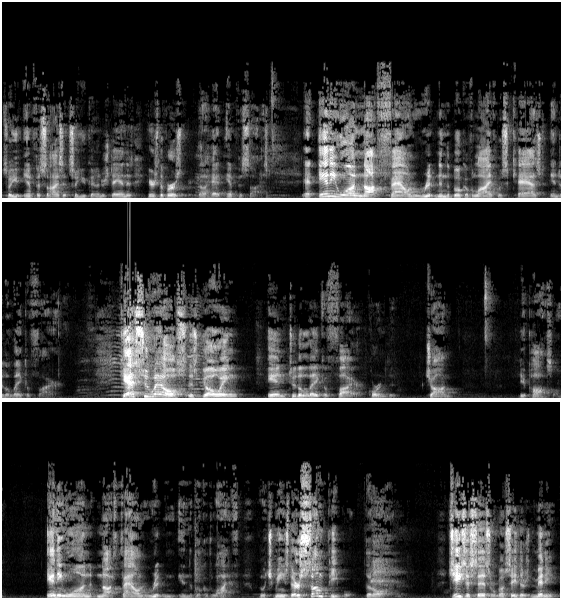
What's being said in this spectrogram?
So you emphasize it so you can understand this. Here's the verse that I had emphasized. And anyone not found written in the book of life was cast into the lake of fire. Guess who else is going into the lake of fire, according to John the apostle? anyone not found written in the book of life, which means there's some people that are. Jesus says we're going to see there's many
